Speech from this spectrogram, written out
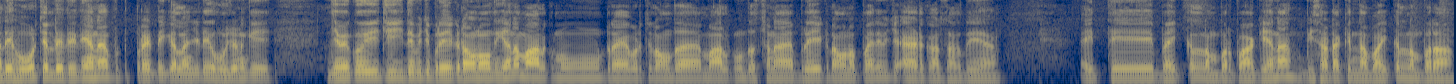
ਹਲੇ ਹੋਰ ਚੱਲੇ ਦੇ ਦੀਆਂ ਨਾ ਪ੍ਰੈਕਟੀਕਲਾਂ ਜਿਹੜੇ ਹੋ ਜਾਣਗੇ। ਜਿਵੇਂ ਕੋਈ ਚੀਜ਼ ਦੇ ਵਿੱਚ ਬ੍ਰੇਕਡਾਊਨ ਆਉਂਦੀ ਹੈ ਨਾ, ਮਾਲਕ ਨੂੰ ਡਰਾਈਵਰ ਚਲਾਉਂਦਾ ਮਾਲਕ ਨੂੰ ਦੱਸਣਾ ਹੈ ਬ੍ਰੇਕ ਆਪਾਂ ਇਹਦੇ ਵਿੱਚ ਐਡ ਕਰ ਸਕਦੇ ਹਾਂ ਇੱਥੇ ਵਹੀਕਲ ਨੰਬਰ ਪਾ ਕੇ ਹੈ ਨਾ ਵੀ ਸਾਡਾ ਕਿੰਨਾ ਵਹੀਕਲ ਨੰਬਰ ਆ।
